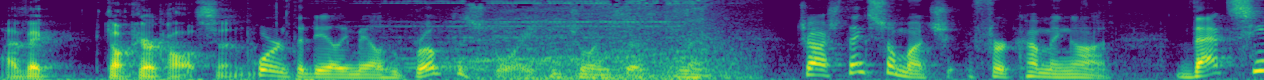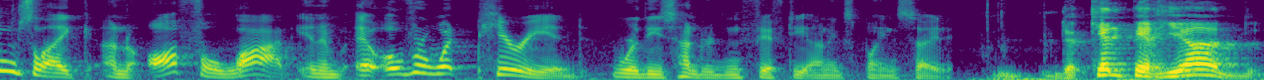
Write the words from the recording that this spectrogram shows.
avec Tucker Carlson. Reporter the Daily Mail who broke the story, who joins us tonight. Josh, thanks so much for coming on. That seems like an awful lot. In a, over what period were these 150 unexplained sightings? De quelle période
